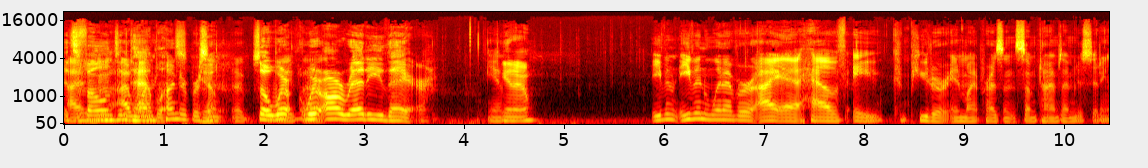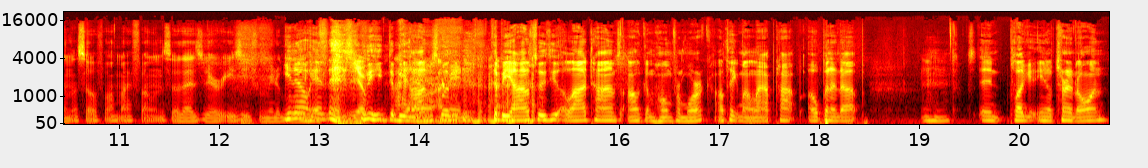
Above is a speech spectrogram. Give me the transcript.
It's I, phones and I tablets. 100%. uh, So we're we're already there. Yeah. You know. Even even whenever I uh, have a computer in my presence, sometimes I'm just sitting on the sofa on my phone. So that's very easy for me to You believe. know, and to be, to be I know, honest I with mean- you, to be honest with you, a lot of times I'll come home from work, I'll take my laptop, open it up, Mm-hmm. and plug it, you know, turn it on,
